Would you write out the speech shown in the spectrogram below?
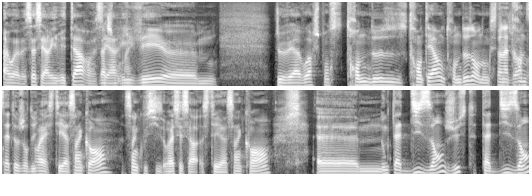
Ah ouais, bah ça c'est arrivé tard. C'est Vachement, ouais. Je devais avoir, je pense, 32, 31 ou 32 ans. Donc T'en as c'était genre- 37 aujourd'hui. Ouais, c'était il y a 5 ans. 5 ou 6. Ouais, c'est ça. C'était il y a 5 ans. Euh, Donc t'as 10 ans juste, t'as 10 ans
